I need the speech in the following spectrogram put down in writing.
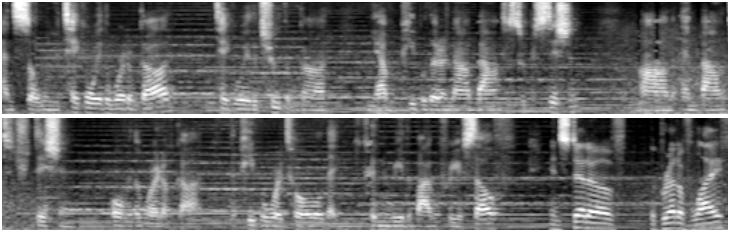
And so when you take away the Word of God, you take away the truth of God, and you have people that are now bound to superstition, um, and bound to tradition over the Word of God. The people were told that you couldn't read the Bible for yourself. Instead of the bread of life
